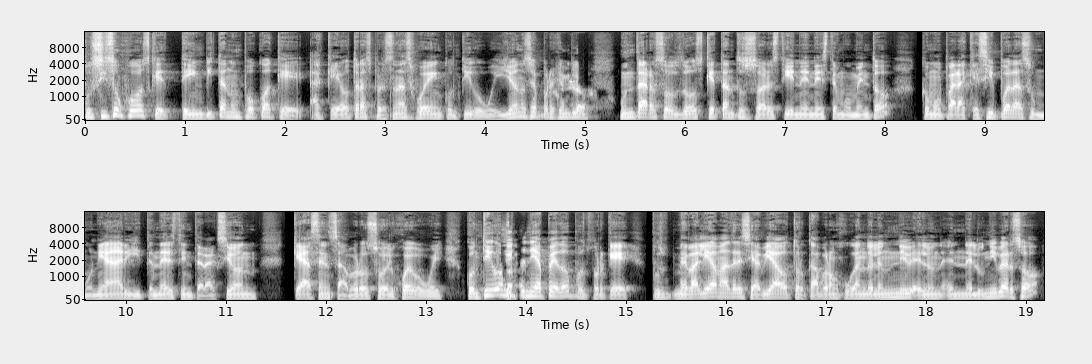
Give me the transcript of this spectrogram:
pues sí son juegos que te invitan un poco a que, a que otras personas jueguen contigo, güey. Yo no sé, por ejemplo, un Dark Souls 2, qué tantos usuarios tiene en este momento, como para que sí puedas humonear y tener esta interacción que hacen sabroso el juego, güey. Contigo no tenía pedo, pues porque pues, me valía madre si había otro cabrón jugando en, en el universo,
